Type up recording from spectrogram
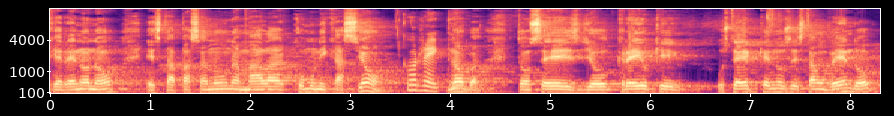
querendo ou não, está passando uma mala comunicação. Correto. Não, então, eu creio que Ustedes que nos están viendo,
